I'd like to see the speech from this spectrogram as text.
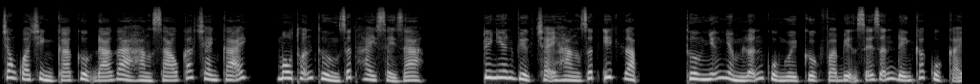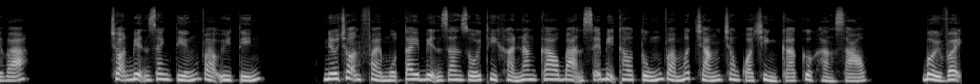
Trong quá trình cá cược đá gà hàng sáo các tranh cãi, mâu thuẫn thường rất hay xảy ra. Tuy nhiên việc chạy hàng rất ít gặp, thường những nhầm lẫn của người cược và biện sẽ dẫn đến các cuộc cãi vã. Chọn biện danh tiếng và uy tín. Nếu chọn phải một tay biện gian dối thì khả năng cao bạn sẽ bị thao túng và mất trắng trong quá trình cá cược hàng sáo. Bởi vậy,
